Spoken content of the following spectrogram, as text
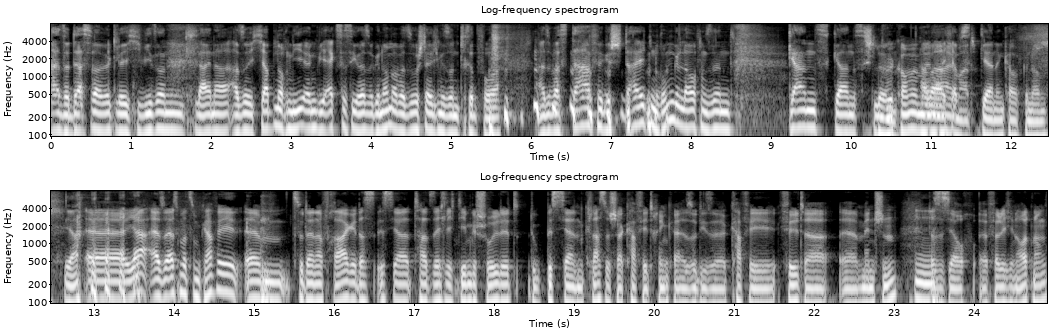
Also das war wirklich wie so ein kleiner, also ich habe noch nie irgendwie Ecstasy oder so genommen, aber so stelle ich mir so einen Trip vor. Also was da für Gestalten rumgelaufen sind, Ganz, ganz schlimm. Willkommen in meiner Aber ich habe es gerne in Kauf genommen. Ja, äh, ja also erstmal zum Kaffee. Ähm, zu deiner Frage, das ist ja tatsächlich dem geschuldet. Du bist ja ein klassischer Kaffeetrinker, also diese Kaffeefilter-Menschen. Äh, mhm. Das ist ja auch äh, völlig in Ordnung.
